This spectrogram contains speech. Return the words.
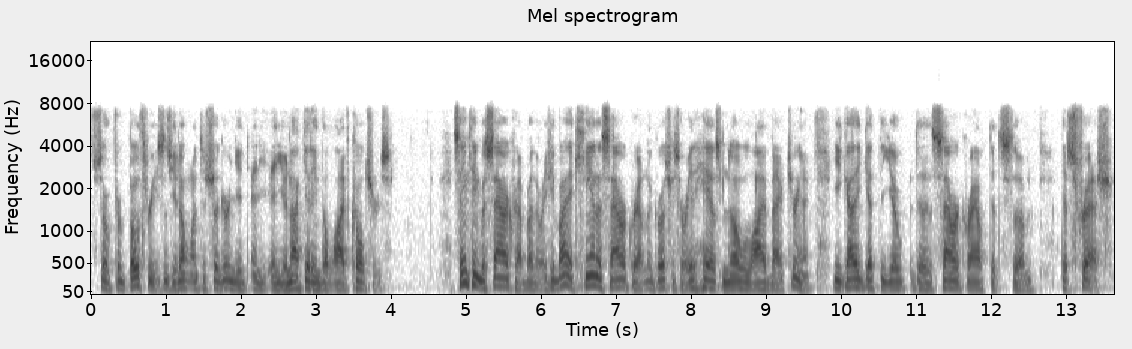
so for both reasons, you don't want the sugar, and you and, and you're not getting the live cultures. Same thing with sauerkraut, by the way. If you buy a can of sauerkraut in the grocery store, it has no live bacteria. You got to get the the sauerkraut that's um, that's fresh.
